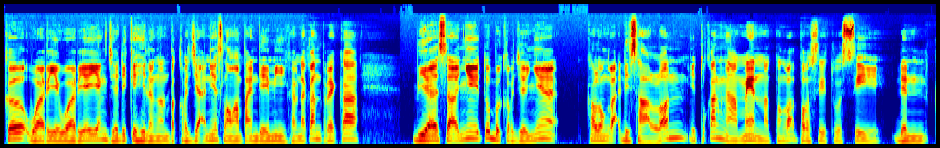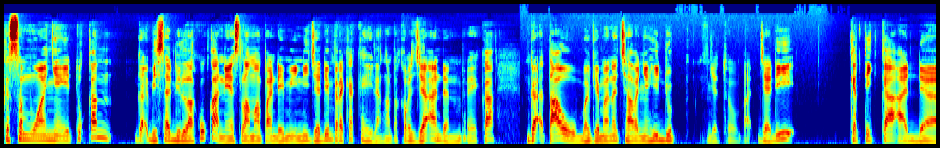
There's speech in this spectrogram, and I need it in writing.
ke waria-waria yang jadi kehilangan pekerjaannya selama pandemi karena kan mereka biasanya itu bekerjanya kalau nggak di salon itu kan ngamen atau nggak prostitusi. Dan kesemuanya itu kan nggak bisa dilakukan ya selama pandemi ini. Jadi mereka kehilangan pekerjaan dan mereka nggak tahu bagaimana caranya hidup gitu pak. Jadi ketika ada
